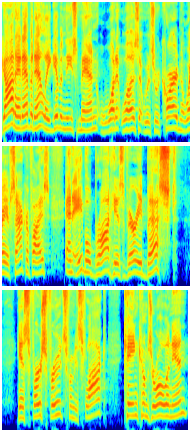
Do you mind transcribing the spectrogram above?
God had evidently given these men what it was that was required in the way of sacrifice, and Abel brought his very best, his first fruits from his flock. Cain comes rolling in,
